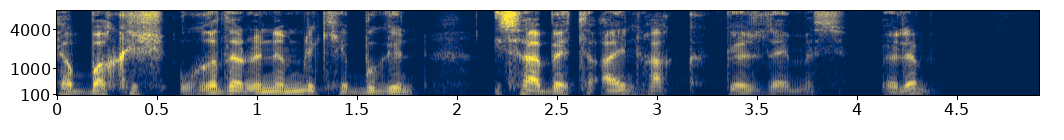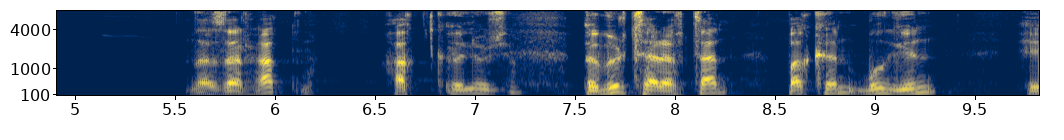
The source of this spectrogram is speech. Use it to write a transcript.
Ya bakış o kadar önemli ki bugün isabeti aynı hak göz değmesi. Öyle mi? Nazar hak mı? Hak. Öyle hocam. Öbür taraftan bakın bugün e,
